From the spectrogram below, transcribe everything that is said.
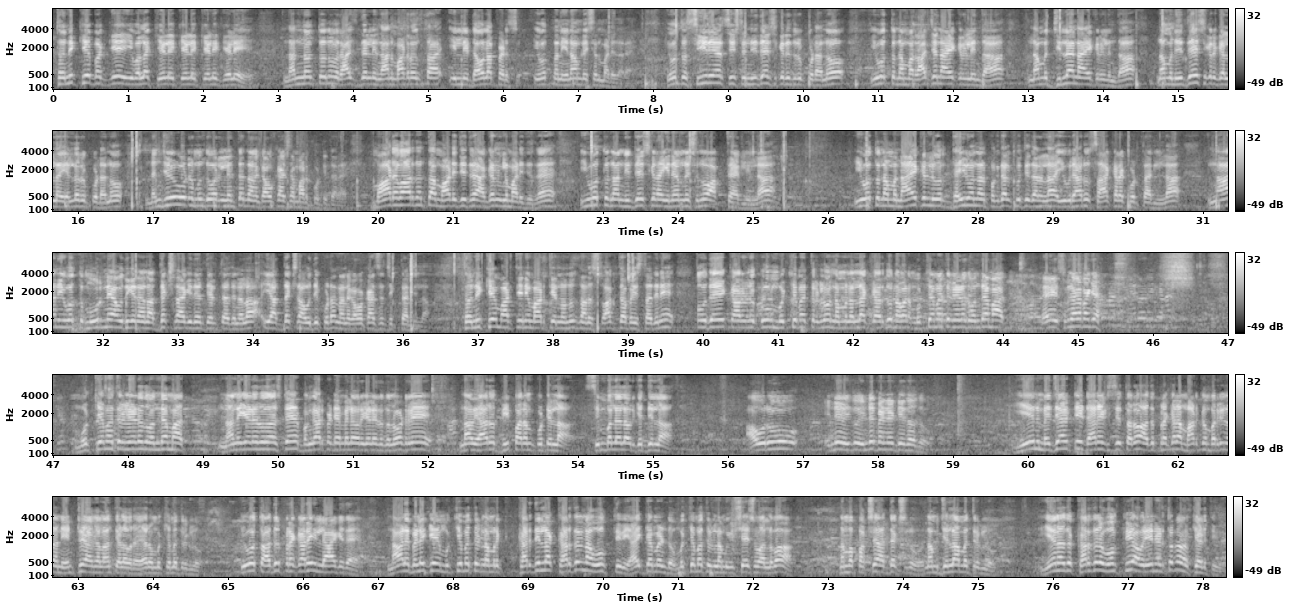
ತನಿಖೆ ಬಗ್ಗೆ ಇವೆಲ್ಲ ಕೇಳಿ ಕೇಳಿ ಕೇಳಿ ಕೇಳಿ ನನ್ನಂತೂ ರಾಜ್ಯದಲ್ಲಿ ನಾನು ಮಾಡಿರೋಂಥ ಇಲ್ಲಿ ಡೆವಲಪ್ಮೆಂಟ್ಸ್ ಇವತ್ತು ನಾನು ಇನಾಮಿನೇಷನ್ ಮಾಡಿದ್ದಾರೆ. ಇವತ್ತು ಸೀನಿಯರ್ ಸಿಸ್ಟ್ ನಿರ್ದೇಶಕರಿದ್ದರೂ ಕೂಡ ಇವತ್ತು ನಮ್ಮ ರಾಜ್ಯ ನಾಯಕರುಗಳಿಂದ, ನಮ್ಮ ಜಿಲ್ಲಾ ನಾಯಕರುಗಳಿಂದ, ನಮ್ಮ ನಿರ್ದೇಶಕರಿಗೆಲ್ಲ ಎಲ್ಲರೂ ಕೂಡ ನಂಜೇಗೌಡರು ಮುಂದುವರಲಿ ಅಂತ ನನಗೆ ಅವಕಾಶ ಮಾಡಿಕೊಟ್ಟಿದ್ದಾರೆ. ಮಾಡಬಾರ್ದಂತ ಮಾಡಿದ್ದಿದ್ರೆ, ಅಗಣಗಳು ಮಾಡಿದ್ದಿದ್ರೆ ಇವತ್ತು ನಾನು ನಿರ್ದೇಶಕನಾಗಿ ಇನಾಮಿನೇಷನು ಆಗ್ತಾ ಇರಲಿಲ್ಲ. ಇವತ್ತು ನಮ್ಮ ನಾಯಕರಲ್ಲಿ ಇವರು ಧೈರ್ಯ ನನ್ನ ಪಕ್ಕದಲ್ಲಿ ಕೂತಿದ್ದಾರಲ್ಲ ಇವ್ರು ಯಾರು ಸಹಕಾರ ಕೊಡ್ತಾ ಇರಲಿಲ್ಲ. ನಾನು ಇವತ್ತು ಮೂರನೇ ಅವಧಿಗೆ ನಾನು ಅಧ್ಯಕ್ಷನಾಗಿದೆ ಅಂತ ಹೇಳ್ತಾ ಇದ್ದೀನಲ್ಲ, ಈ ಅಧ್ಯಕ್ಷನ ಅವಧಿ ಕೂಡ ನನಗೆ ಅವಕಾಶ ಸಿಗ್ತಾ ಇರಲಿಲ್ಲ. ತನಿಖೆ ಮಾಡ್ತೀನಿ ಮಾಡ್ತೀನಿ ಅನ್ನೋದು ನಾನು ಸ್ವಾಗತ ಬಯಸ್ತಾ ಇದ್ದೀನಿ. ಯಾವುದೇ ಕಾರಣಕ್ಕೂ ಮುಖ್ಯಮಂತ್ರಿಗಳು ನಮ್ಮನ್ನೆಲ್ಲ ಕರೆದು ನಮ್ಮ ಮುಖ್ಯಮಂತ್ರಿಗಳು ಹೇಳೋದು ಒಂದೇ ಮಾತು. ಏಯ್ ಸುಧಾರ ಬಗ್ಗೆ ಮುಖ್ಯಮಂತ್ರಿಗಳು ಹೇಳೋದು ಒಂದೇ ಮಾತು. ನನಗೆ ಹೇಳಿರೋದು ಅಷ್ಟೇ ಬಂಗಾರಪೇಟೆ ಎಂ ಎಲ್ ಅವ್ರಿಗೆ ಹೇಳಿರೋದು ನೋಡ್ರಿ ನಾವು ಯಾರು ಬಿ ಫಾರಂ ಕೊಟ್ಟಿಲ್ಲ ಸಿಂಬಲಲ್ಲಿ ಅವ್ರು ಗೆದ್ದಿಲ್ಲ. ಅವರು ಇಂಡಿ ಇದು ಇಂಡಿಪೆಂಡೆಂಟ್ ಇರೋದು ಏನು ಮೆಜಾರಿಟಿ ಡೈರೆಕ್ಟ್ ಸಿಗ್ತಾರೋ ಅದ್ರ ಪ್ರಕಾರ ಮಾಡ್ಕೊಂಬರ್ರಿ ನಾನು ಎಂಟ್ರಿ ಆಗಲ್ಲ ಅಂತ ಹೇಳೋರು ಯಾರೋ ಮುಖ್ಯಮಂತ್ರಿಗಳು. ಇವತ್ತು ಅದ್ರ ಪ್ರಕಾರ ಇಲ್ಲಿ ಆಗಿದೆ. ನಾಳೆ ಬೆಳಗ್ಗೆ ಮುಖ್ಯಮಂತ್ರಿಗಳು ನಮ್ಮನ್ನು ಕರೆದಿಲ್ಲ ಕರೆದ್ರೆ ನಾವು ಹೋಗ್ತೀವಿ ಹೈಕಮಾಂಡು. ಮುಖ್ಯಮಂತ್ರಿಗಳು ನಮಗೆ ವಿಶೇಷವಲ್ವಾ? ನಮ್ಮ ಪಕ್ಷ ಅಧ್ಯಕ್ಷರು ನಮ್ಮ ಜಿಲ್ಲಾ ಮಂತ್ರಿಗಳು. ಏನಾದರೂ ಕರೆದ್ರೆ ಹೋಗ್ತೀವಿ ಅವ್ರು ಏನು ಹೇಳ್ತಾರೋ ನಾವು ಕೇಳ್ತೀವಿ.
